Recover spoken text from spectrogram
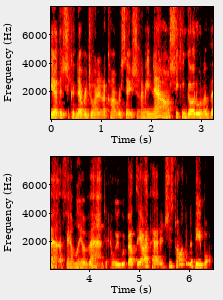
you know, that she could never join in a conversation. I mean, now she can go to an event, a family event, and we whip out the iPad and she's talking to people.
